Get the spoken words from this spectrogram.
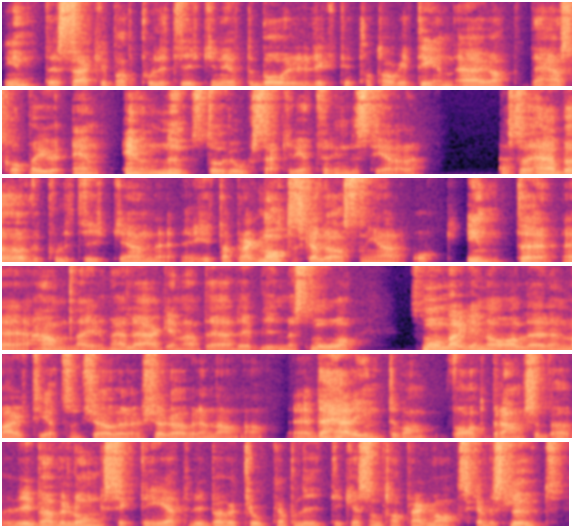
inte är säker på att politiken i Göteborg riktigt har tagit in, är ju att det här skapar ju en ännu större osäkerhet för investerare. Alltså här behöver politiken hitta pragmatiska lösningar och inte eh, hamna i de här lägena där det blir med små, små marginaler, en majoritet som kör, kör över en annan. Eh, det här är inte vad, vad branschen behöver. Vi behöver långsiktighet, vi behöver kloka politiker som tar pragmatiska beslut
